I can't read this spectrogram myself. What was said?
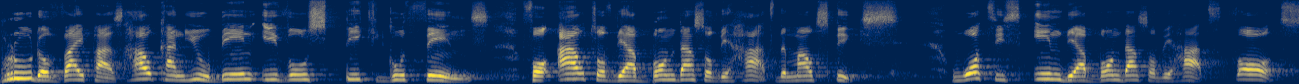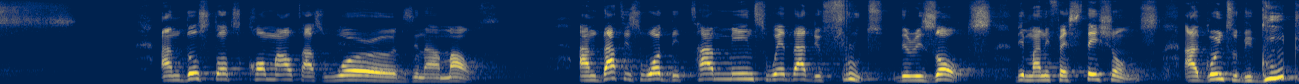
brood of vipers, how can you, being evil, speak good things? For out of the abundance of the heart, the mouth speaks. What is in the abundance of the heart? Thoughts. And those thoughts come out as words in our mouth. And that is what determines whether the fruit, the results, the manifestations are going to be good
